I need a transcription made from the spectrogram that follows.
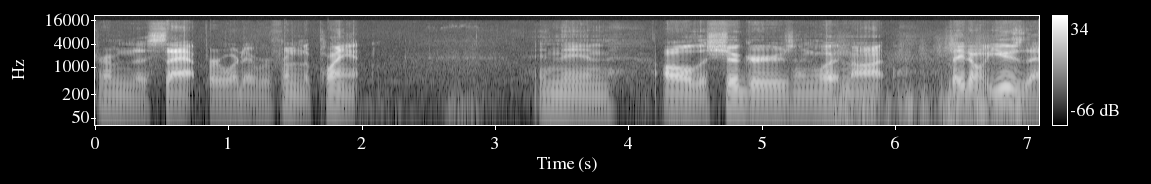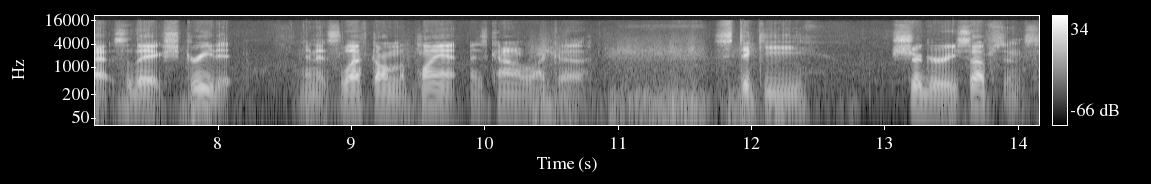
from the sap or whatever from the plant. And then all the sugars and whatnot they don't use that so they excrete it. And it's left on the plant as kind of like a sticky sugary substance.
